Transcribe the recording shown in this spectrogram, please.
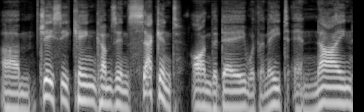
Um, J.C. King comes in second on the day with an eight and nine.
